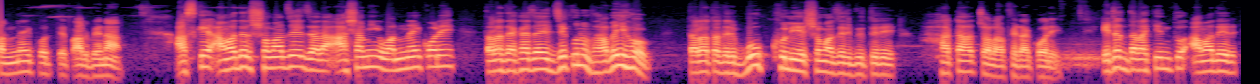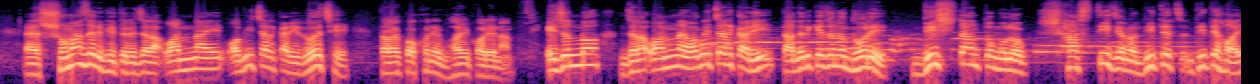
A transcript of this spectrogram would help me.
অন্যায় করতে পারবে না। আজকে আমাদের সমাজে যারা আসামি অন্যায় করে, তারা দেখা যায় যে কোনো ভাবেই হোক, তারা তাদের বুক খুলিয়ে সমাজের ভিতরে হাঁটা চলাফেরা করে। এটার দ্বারা কিন্তু আমাদের সমাজের ভিতরে যারা অন্যায় অবিচারকারী রয়েছে, তারা কখনোই ভয় করে না। এই জন্য যারা অন্যায় অবিচারকারী, তাদেরকে যেন ধরে দৃষ্টান্তমূলক শাস্তি যেন দিতে দিতে হয়,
